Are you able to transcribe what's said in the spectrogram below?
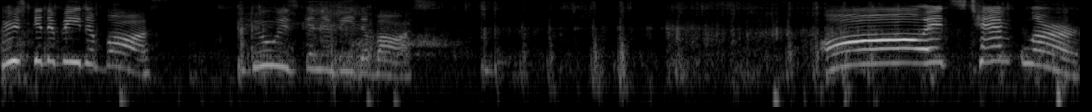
Who's gonna be the boss? Who is gonna be the boss? Oh, it's Templar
